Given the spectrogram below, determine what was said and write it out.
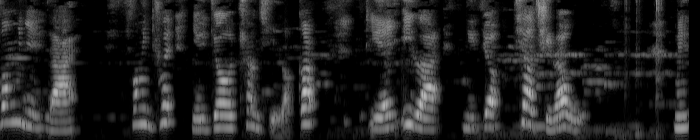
风一来，风一吹，你就唱起了歌；蝶一来，你就跳起了舞。明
